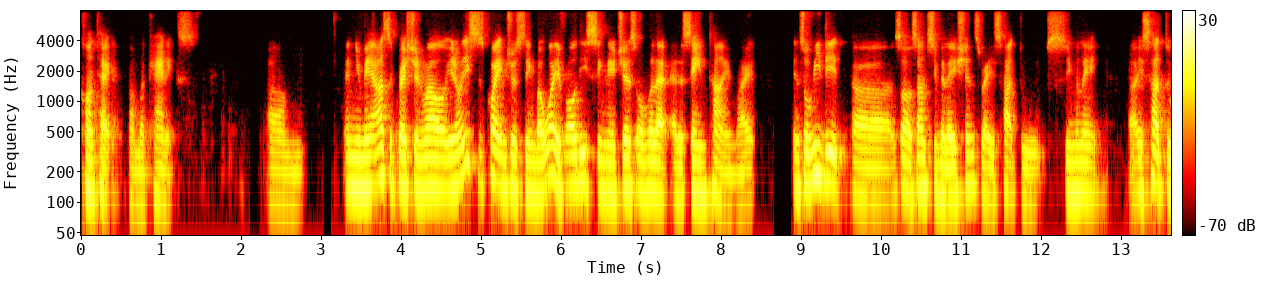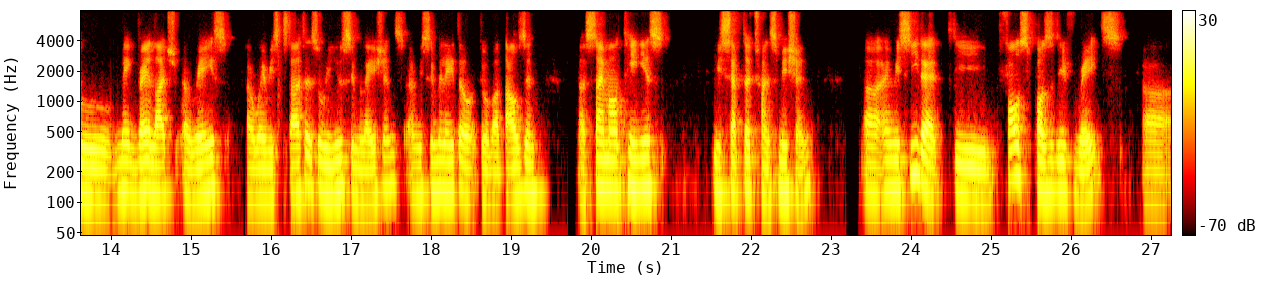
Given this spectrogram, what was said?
contact mechanics. Um, and you may ask the question, well, you know, this is quite interesting, but what if all these signatures overlap at the same time, right? And so we did uh, sort of some simulations where it's hard to simulate, uh, it's hard to make very large arrays uh, when we started. So we use simulations and we simulated to about 1,000 uh, simultaneous receptor transmission. Uh, and we see that the false positive rates uh,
